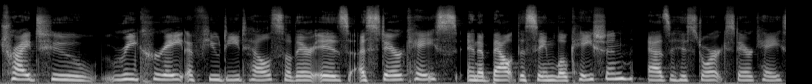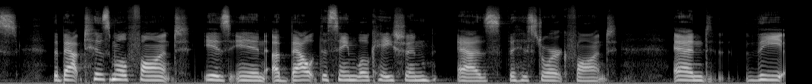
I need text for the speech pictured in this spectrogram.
tried to recreate a few details. So there is a staircase in about the same location as a historic staircase. The baptismal font is in about the same location as the historic font. And the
